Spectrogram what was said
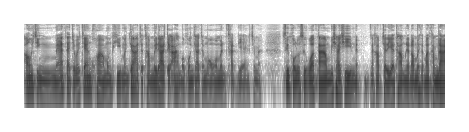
เอาจริงแม้แต่จะไปแจ้งความบางทีมันก็อาจจะทำไม่ได้แต่อ่าบางคนก็อาจจะมองว่ามันขัดแย้งใช่ไหมซึ่งผมรู้สึกว่าตามวิชาชีพเนี่ยนะครับจริยธรรมเนี่ยเราไม่สามารถทำได้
